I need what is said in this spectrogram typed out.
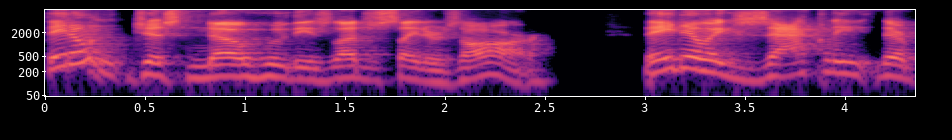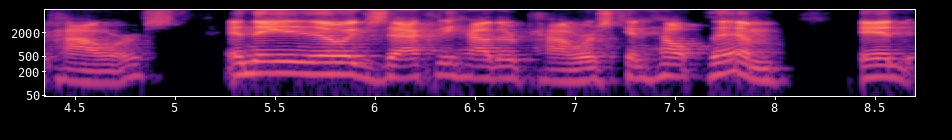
they don't just know who these legislators are. They know exactly their powers and they know exactly how their powers can help them. And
